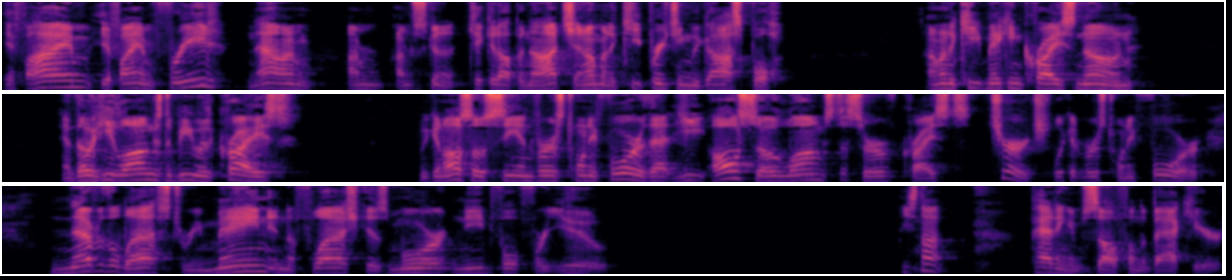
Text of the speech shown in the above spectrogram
if I'm, if I am freed, now I'm, I'm, I'm just gonna kick it up a notch and I'm gonna keep preaching the gospel. I'm gonna keep making Christ known. And though he longs to be with Christ, we can also see in verse 24 that he also longs to serve Christ's church. Look at verse 24. Nevertheless, to remain in the flesh is more needful for you. He's not patting himself on the back here.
